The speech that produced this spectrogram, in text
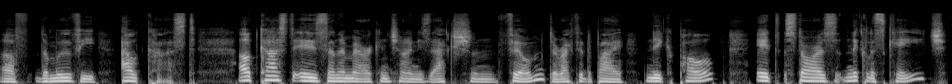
of the movie Outcast. Outcast is an American Chinese action film directed by Nick Powell. It stars Nicolas Cage,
